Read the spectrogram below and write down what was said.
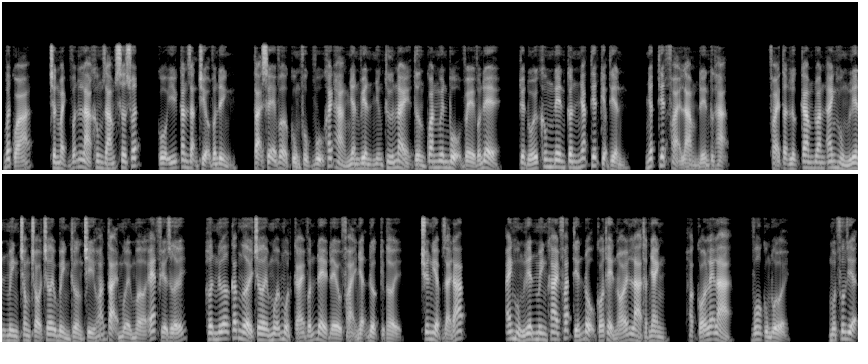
Bất quá trần mạch vẫn là không dám sơ xuất cố ý căn dặn triệu vân đình, tại sẽ vợ cùng phục vụ khách hàng nhân viên những thứ này tương quan nguyên bộ về vấn đề, tuyệt đối không nên cân nhắc tiết kiệm tiền, nhất thiết phải làm đến cực hạn. Phải tận lực cam đoan anh hùng liên minh trong trò chơi bình thường chỉ hoãn tại 10 ms phía dưới, hơn nữa các người chơi mỗi một cái vấn đề đều phải nhận được kịp thời, chuyên nghiệp giải đáp. Anh hùng liên minh khai phát tiến độ có thể nói là thật nhanh, hoặc có lẽ là vô cùng đuổi. Một phương diện,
